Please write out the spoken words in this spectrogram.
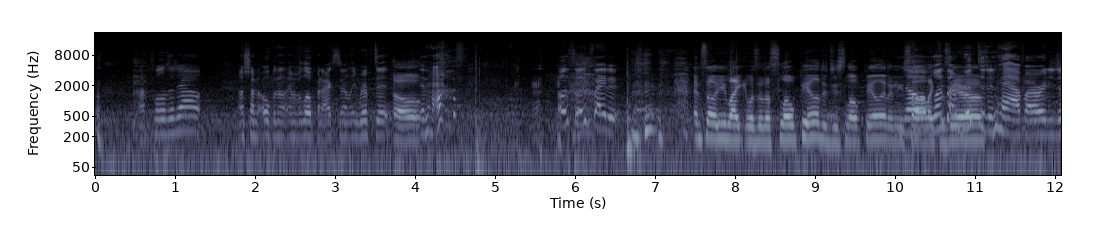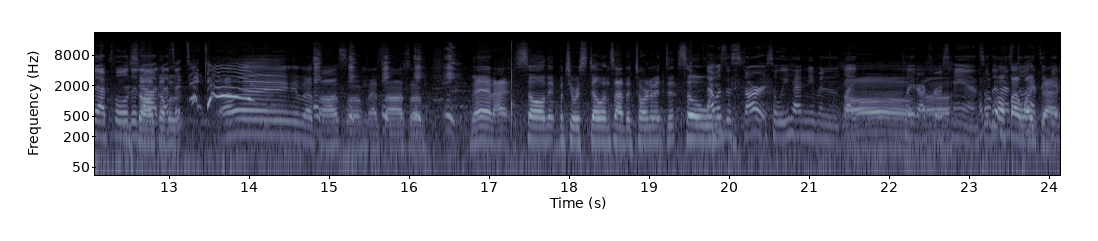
I pulled it out. I was trying to open the envelope and I accidentally ripped it Oh. in half. I was so excited. And so you like, was it a slow peel? Did you slow peel it and you no, saw like once the I ripped it in half, I already did. I pulled You it out and I said! Hey, that's Hey, awesome. hey, that's hey, awesome. Man, I saw that, but you were still inside the tournament. So That was the start, so we hadn't even like Oh, played our uh, first hand. I don't know I if I like that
